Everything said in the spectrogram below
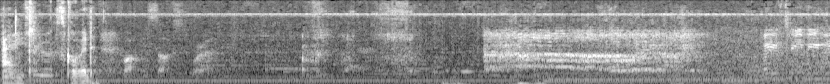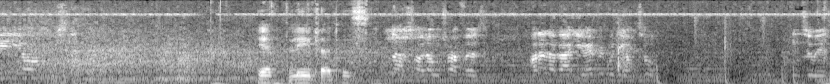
and scored. Yep, Leeds that is. outside Old Trafford. I don't know about you, everybody I'm talking to is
